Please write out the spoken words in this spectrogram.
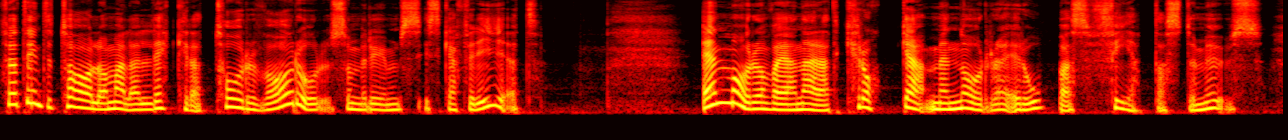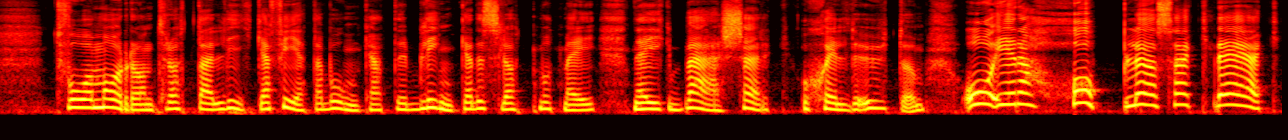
för att inte tala om alla läckra torrvaror som ryms i skafferiet. En morgon var jag nära att krocka med norra Europas fetaste mus. Två morgontrötta, lika feta bonkatter blinkade slött mot mig när jag gick bärsärk och skällde ut dem. Åh, era hopplösa kräk!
